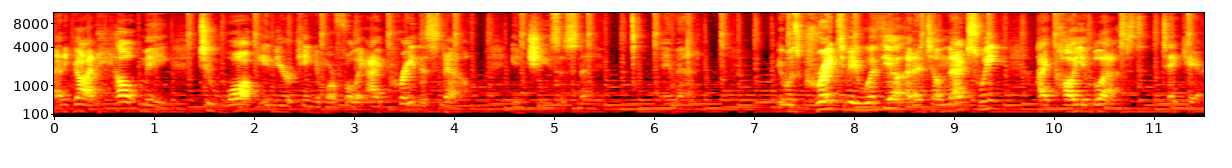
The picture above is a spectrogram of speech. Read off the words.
And God, help me to walk into your kingdom more fully. I pray this now in Jesus' name. Amen. It was great to be with you, and until next week, I call you blessed. Take care.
